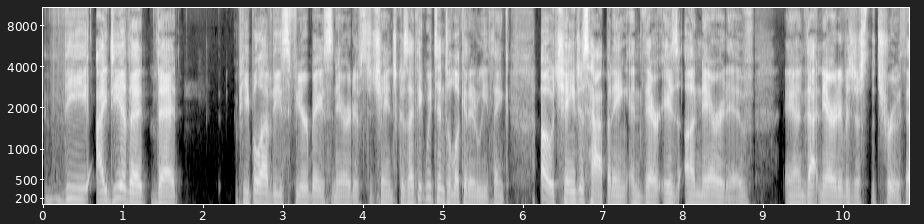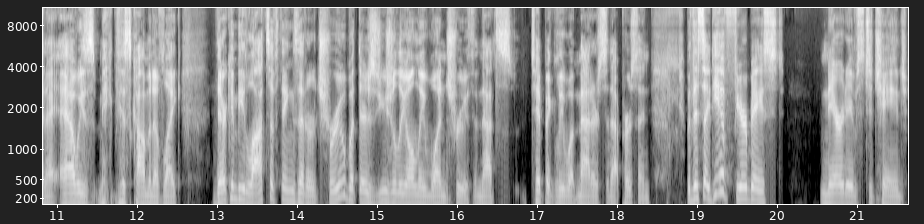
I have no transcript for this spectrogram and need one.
The idea that, that, people have these fear-based narratives to change because I think we tend to look at it and we think, oh, change is happening and there is a narrative and that narrative is just the truth. And I, I, always make this comment of like, there can be lots of things that are true, but there's usually only one truth, and that's typically what matters to that person. But this idea of fear-based narratives to change,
